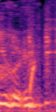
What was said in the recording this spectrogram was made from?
비오래 아,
